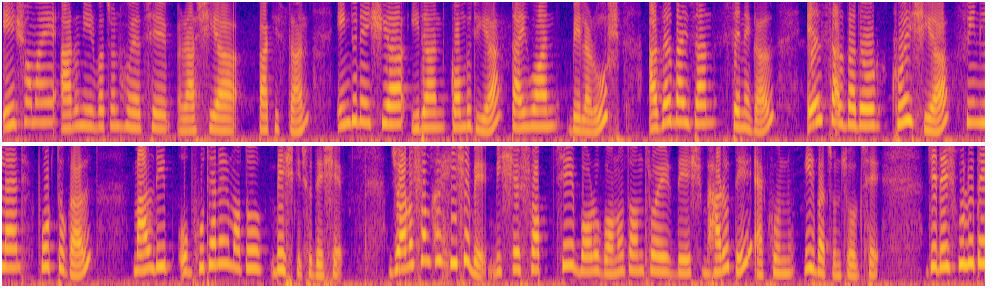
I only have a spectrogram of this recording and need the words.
এই সময়ে আরও নির্বাচন হয়েছে Russia, Pakistan, Indonesia, Iran, Cambodia, Taiwan, Belarus, Azerbaijan, Senegal, El Salvador, Croatia, Finland, Portugal, মালদ্বীপ ও ভুটানের মতো বেশ কিছু দেশে। জনসংখ্যার হিসেবে বিশ্বের সবচেয়ে বড় গণতন্ত্রের দেশ ভারতে এখন নির্বাচন চলছে। যে দেশগুলোতে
